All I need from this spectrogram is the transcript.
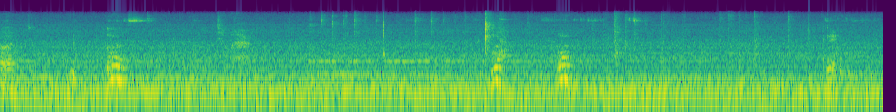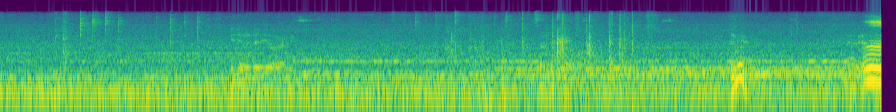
Come on. Come on. Jupiter. Come on. Come on. Come here. You're doing a video, aren't you? Come here.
